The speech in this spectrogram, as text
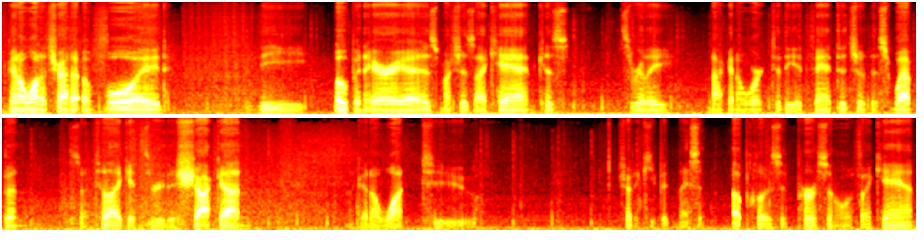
I'm going to want to try to avoid the open area as much as I can, because it's really not going to work to the advantage of this weapon. So until I get through this shotgun, I'm going to want to try to keep it nice and up close and personal if I can.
